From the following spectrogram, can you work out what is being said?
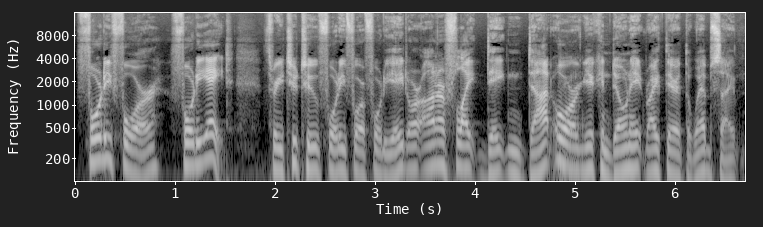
4448. 322 4448 or honorflightdayton.org. You can donate right there at the website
